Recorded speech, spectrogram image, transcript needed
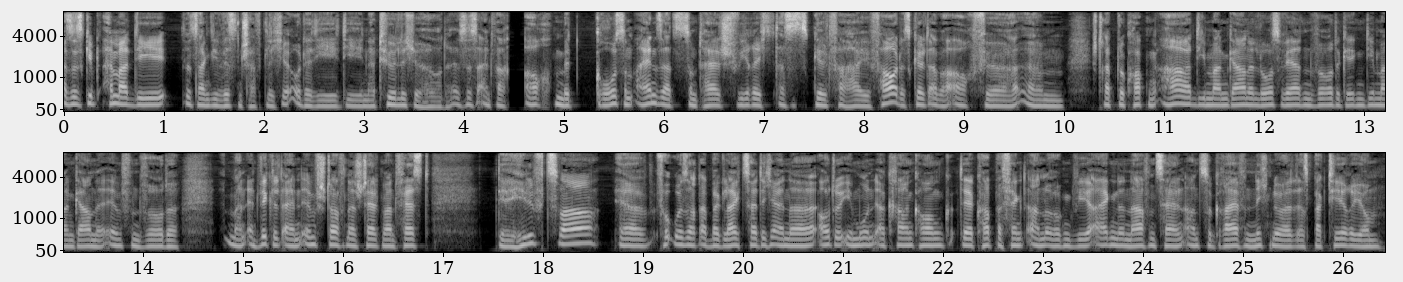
Also es gibt einmal die sozusagen die wissenschaftliche oder die die natürliche Hürde. Es ist einfach auch mit großem Einsatz zum Teil schwierig. Das gilt für HIV, das gilt aber auch für ähm, Streptokokken A, die man gerne loswerden würde, gegen die man gerne impfen würde. Man entwickelt einen Impfstoff und dann stellt man fest, der hilft zwar, er verursacht aber gleichzeitig eine Autoimmunerkrankung. Der Körper fängt an, irgendwie eigene Nervenzellen anzugreifen, nicht nur das Bakterium.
